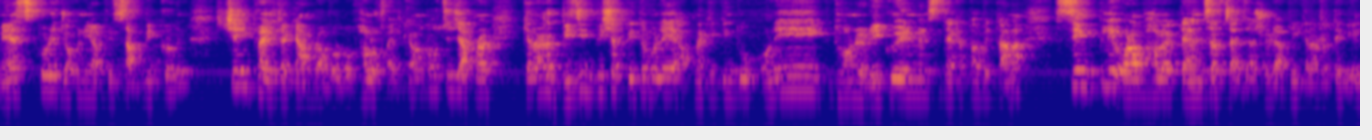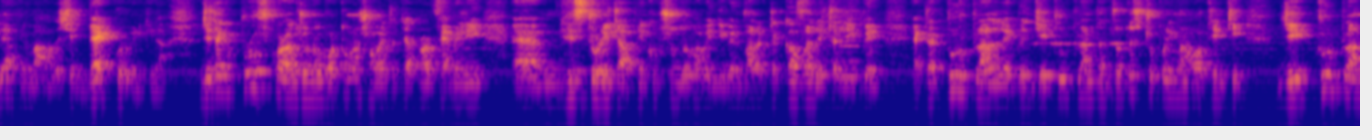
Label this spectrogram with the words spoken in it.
ম্যাচ করে যখনই আপনি সাবমিট করবেন, সেই ফাইলটাকে আমরা বলব ভালো ফাইল কারণটা হচ্ছে যে আপনার কানাডা ভিজিট ভিসা পেতে হলে আপনাকে কিন্তু অনেক ধরনের রিকোয়ারমেন্টস দেখাতে হবে তা না। সিম্পলি ওরা ভালো একটা অ্যান্সার চায় যে আসলে আপনি কানাডাতে গেলে আপনি বাংলাদেশে ব্যাক করবেন কিনা, যেটাকে প্রুফ করার জন্য বর্তমান সময়টাতে আপনার ফ্যামিলি হিস্টোরিটা আপনি খুব সুন্দরভাবে দিবেন, ভালো একটা কভার লেটার লিখবেন, একটা ট্যুর প্ল্যান লিখবেন যে ট্যুর প্ল্যানটা যথেষ্ট পরিমাণ অথেন্টিক যেই ট্যুর প্ল্যান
